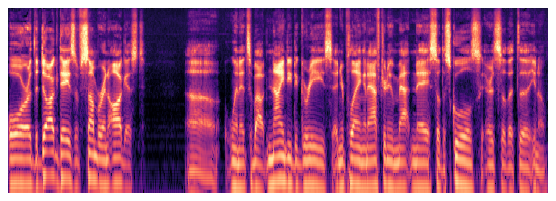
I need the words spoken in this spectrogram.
or the dog days of summer in August? Uh, when it's about 90 degrees and you're playing an afternoon matinee, so the schools or so that the you know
